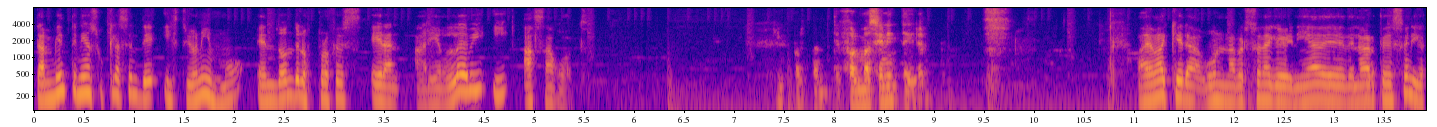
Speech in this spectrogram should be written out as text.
también tenían sus clases de histrionismo, en donde los profes eran Ariel Levy y Azagot. Importante. Formación integral. Además que era una persona que venía de, de la arte escénica.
